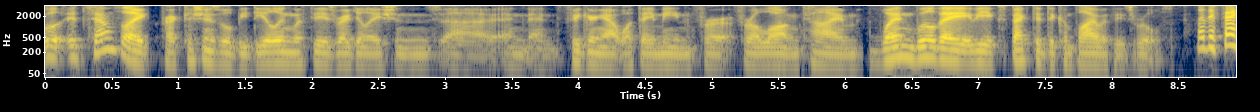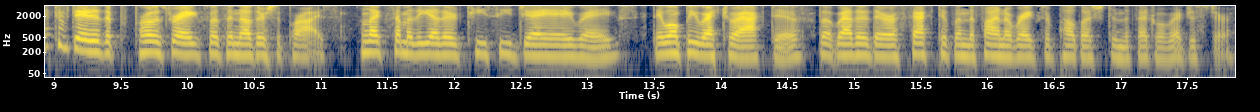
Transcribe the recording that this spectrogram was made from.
Well, it sounds like practitioners will be dealing with these regulations uh, and, and figuring out what they mean for, for a long time. When will they be expected to comply with these rules? Well, the effective date of the proposed regs was another surprise. Unlike some of the other TCJA regs, they won't be retroactive, but rather they're effective when the final regs are published in the Federal Register,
